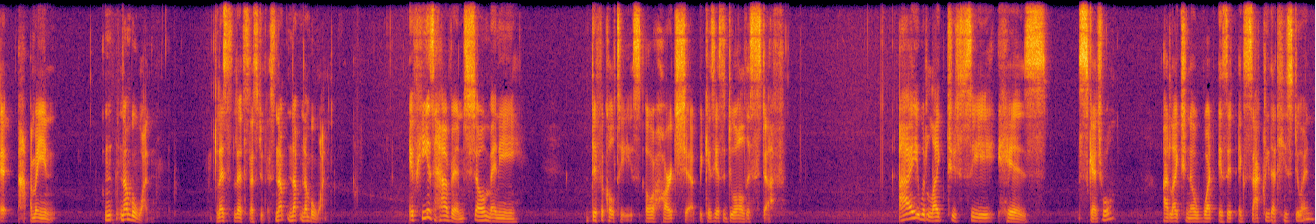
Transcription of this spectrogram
Eh, I mean, n- number one. Let's let's let's do this. Num- num- number one. If he is having so many difficulties or hardship because he has to do all this stuff, I would like to see his schedule. I'd like to know what is it exactly that he's doing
